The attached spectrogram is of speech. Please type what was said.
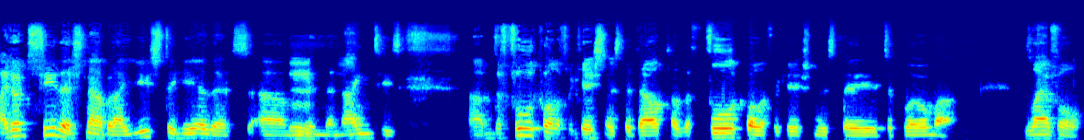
I don't see this now, but I used to hear this um, mm. in the nineties. Um, the full qualification is the delta. The full qualification is the diploma level.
